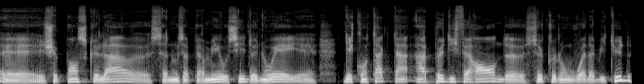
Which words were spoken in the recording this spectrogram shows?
Je pense que là, euh, ça nous a permis aussi de nouer des contacts un, peu différents de ce que l'on voit d'habitude,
